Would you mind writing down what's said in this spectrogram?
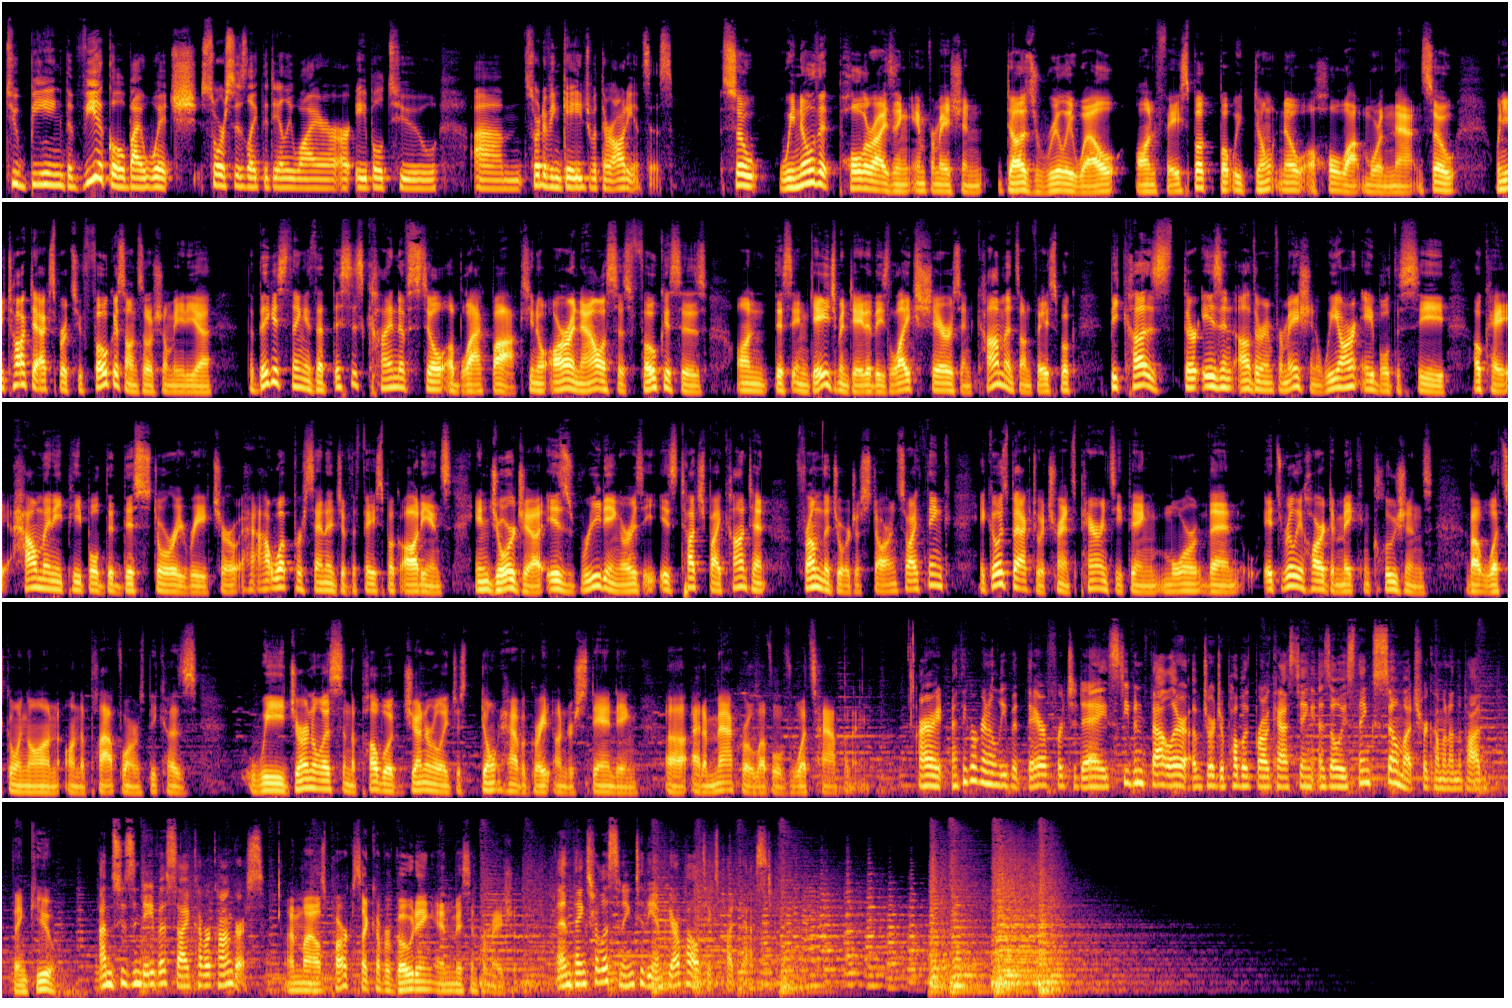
to being the vehicle by which sources like the Daily Wire are able to um, sort of engage with their audiences? So we know that polarizing information does really well on Facebook, but we don't know a whole lot more than that. And so when you talk to experts who focus on social media, the biggest thing is that this is kind of still a black box. You know, our analysis focuses on this engagement data, these likes, shares, and comments on Facebook, because there isn't other information. We aren't able to see, okay, how many people did this story reach, or how, what percentage of the Facebook audience in Georgia is reading or is, is touched by content from the Georgia Star. And so I think it goes back to a transparency thing more than it's really hard to make conclusions about what's going on on the platforms because we journalists and the public generally just don't have a great understanding uh, at a macro level of what's happening. All right, I think we're going to leave it there for today. Stephen Fowler of Georgia Public Broadcasting, as always, thanks so much for coming on the pod. Thank you. I'm Susan Davis. I cover Congress. I'm Miles Parks. I cover voting and misinformation. And thanks for listening to the NPR Politics Podcast.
